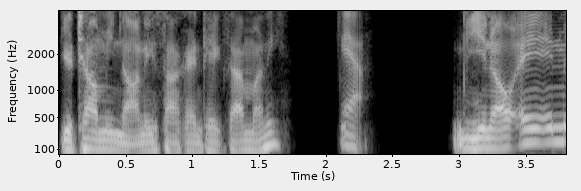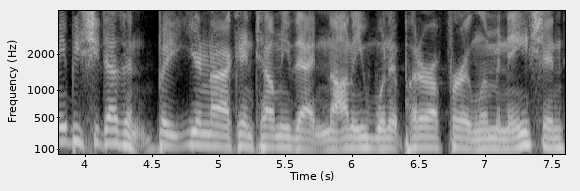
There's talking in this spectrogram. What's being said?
you're telling me Nany's not going to take that money? Yeah. You know, and, and maybe she doesn't, but you're not going to tell me that Nany wouldn't put her up for elimination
